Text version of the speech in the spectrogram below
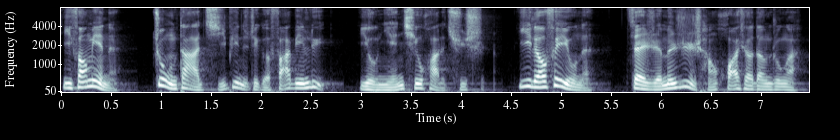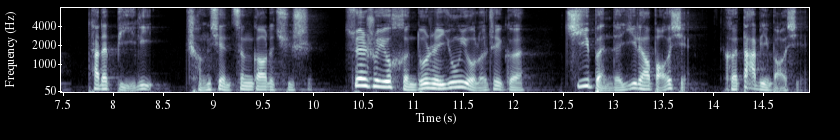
一方面呢，重大疾病的这个发病率有年轻化的趋势，医疗费用呢在人们日常花销当中啊，它的比例呈现增高的趋势。虽然说有很多人拥有了这个基本的医疗保险和大病保险，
